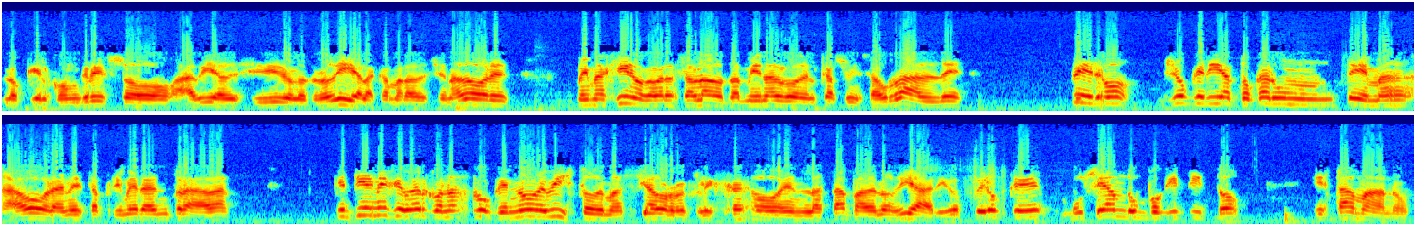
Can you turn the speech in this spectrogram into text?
lo que el Congreso había decidido el otro día, la Cámara de Senadores. Me imagino que habrás hablado también algo del caso Insaurralde, pero yo quería tocar un tema ahora en esta primera entrada que tiene que ver con algo que no he visto demasiado reflejado en la tapa de los diarios, pero que buceando un poquitito está a mano,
